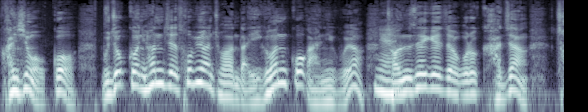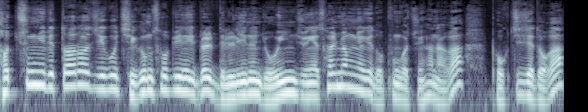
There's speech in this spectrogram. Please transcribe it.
관심 없고 무조건 현재 소비만 좋아한다. 이건 꼭 아니고요. 예. 전 세계적으로 가장 저축률이 떨어지고 지금 소비를 늘리는 요인 중에 설명력이 높은 것 중에 하나가 복지제도가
